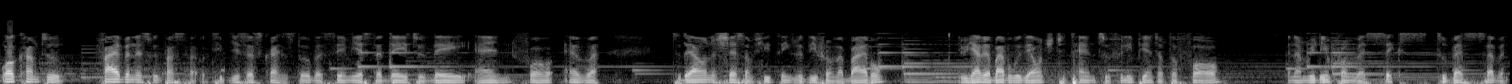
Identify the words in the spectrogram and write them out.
Welcome to Five Minutes with Pastor. Jesus Christ is still the same yesterday, today, and forever. Today I want to share some few things with you from the Bible. If you have your Bible with you, I want you to turn to Philippians chapter 4, and I'm reading from verse 6 to verse 7.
